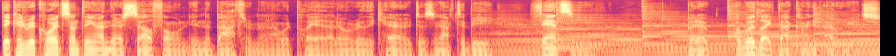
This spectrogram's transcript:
they could record something on their cell phone in the bathroom and I would play it. I don't really care. It doesn't have to be fancy, but I, I would like that kind of outreach.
